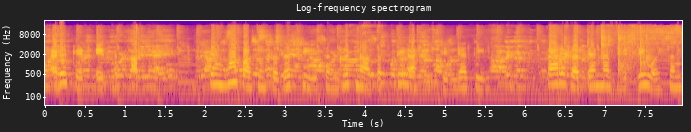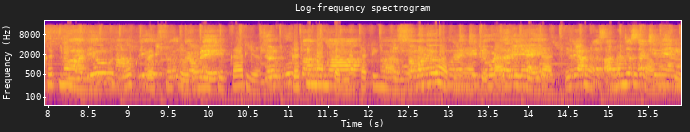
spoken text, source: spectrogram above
ॲडव्होकेट एकनाथ तेव्हापासून सदरची संघटना सक्रिय आहे. जिल्ह्यातील कार्यकर्त्यांना भेट देऊन संघटना व लोक प्रश्न सोडवण्याचे कार्य गतिमान करण्यासाठी लातूर जिल्हा अध्यक्ष आनंद सावंके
